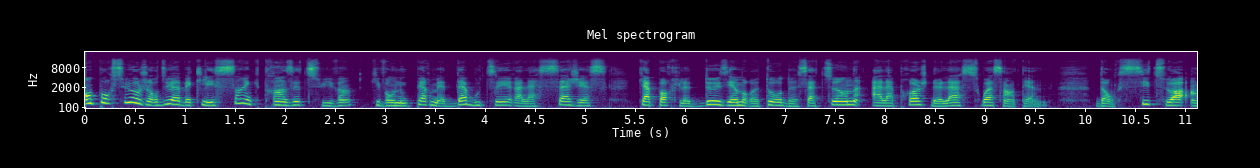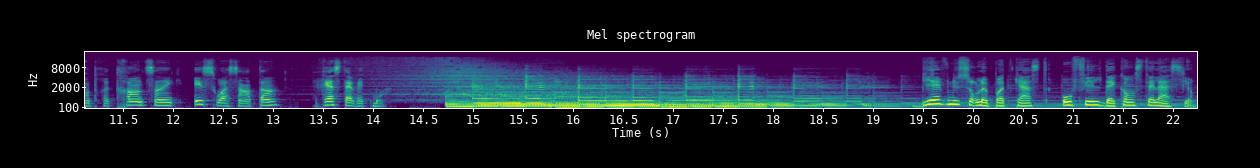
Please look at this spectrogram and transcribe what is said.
on poursuit aujourd'hui avec les cinq transits suivants qui vont nous permettre d'aboutir à la sagesse qu'apporte le deuxième retour de Saturne à l'approche de la soixantaine. Donc, si tu as entre 35 et 60 ans, reste avec moi. Bienvenue sur le podcast Au fil des constellations,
